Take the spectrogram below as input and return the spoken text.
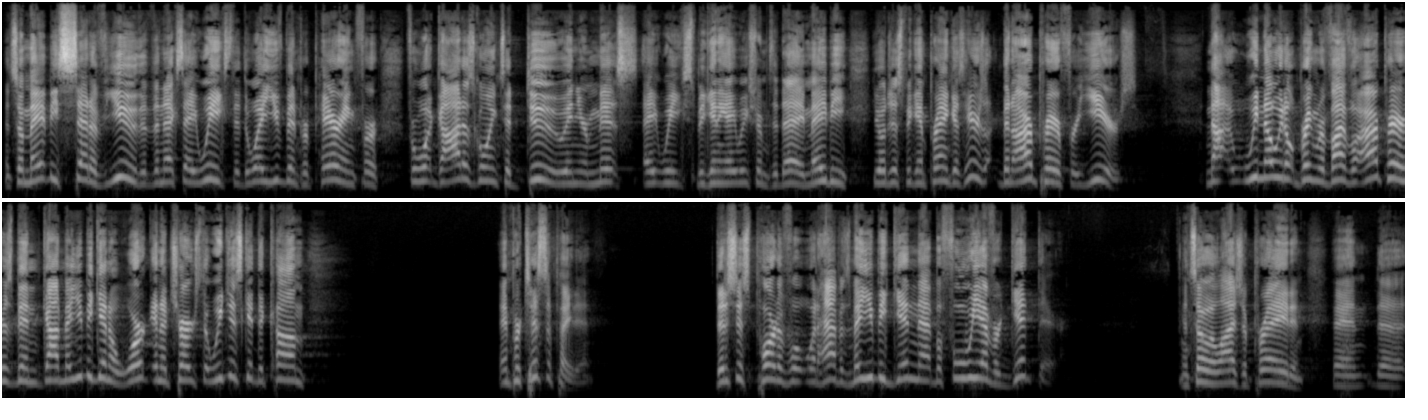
And so may it be said of you that the next eight weeks, that the way you've been preparing for, for what God is going to do in your midst, eight weeks, beginning eight weeks from today, maybe you'll just begin praying. Because here's been our prayer for years. Now, we know we don't bring revival. Our prayer has been, God, may you begin a work in a church that we just get to come and participate in. That it's just part of what, what happens. May you begin that before we ever get there. And so Elijah prayed, and, and the,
